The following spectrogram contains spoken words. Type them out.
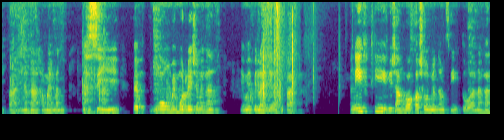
ธิบายนะคะทำไมมันสีแบบงงไปหมดเลยใช่ไหมคะเดี๋ยวไม่เป็นไรเดี๋ยวอธิบายค่ะอันนี้ที่พี่ช้างบอกเขาชนกันทั้งสี่ตัวนะคะ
